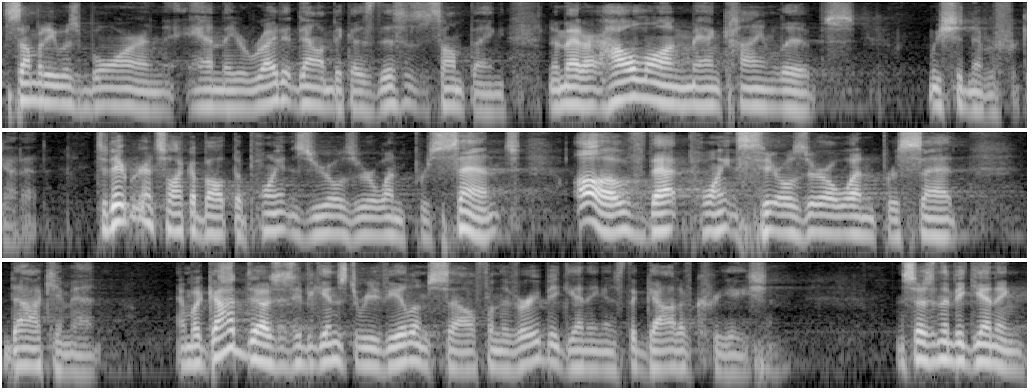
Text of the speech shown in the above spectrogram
somebody was born, and they write it down because this is something no matter how long mankind lives, we should never forget it. Today we're going to talk about the 0.001% of that 0.001% document. And what God does is He begins to reveal Himself from the very beginning as the God of creation. It says in the beginning,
